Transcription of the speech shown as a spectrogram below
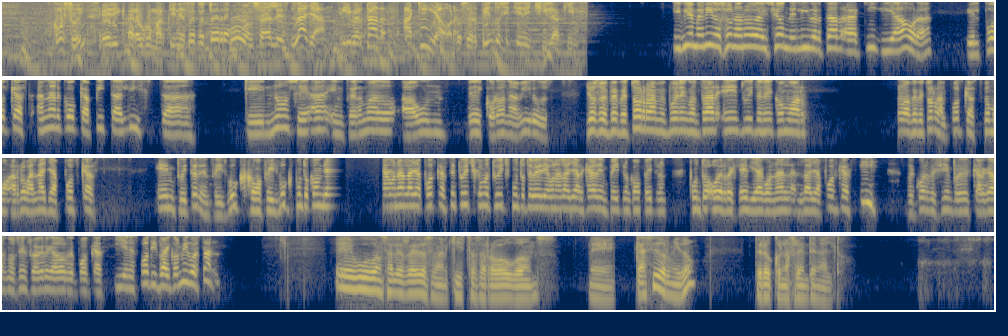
¿Cómo estoy? Eric Araujo Martínez, Pepe Torra, Hugo González, Laya, libertad aquí y ahora. Los serpientes sí tienen chilaquil. Y bienvenidos a una nueva edición de Libertad aquí y ahora, el podcast anarcocapitalista que no se ha enfermado aún de coronavirus. Yo soy Pepe Torra, me pueden encontrar en Twitter como ar- arroba Pepe Torra, el podcast como arroba Laya Podcast en Twitter, en Facebook como facebook.com diagonal Laya Podcast, en Twitch como twitch.tv diagonal Laya Arcade, en Patreon como patreon.org diagonal Laya Podcast y recuerde siempre descargarnos en su agregador de podcast y en Spotify. Conmigo están. Eh, Hugo González, Red de los Anarquistas, arroba Hugons. Eh, casi dormido, pero con la frente en alto.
